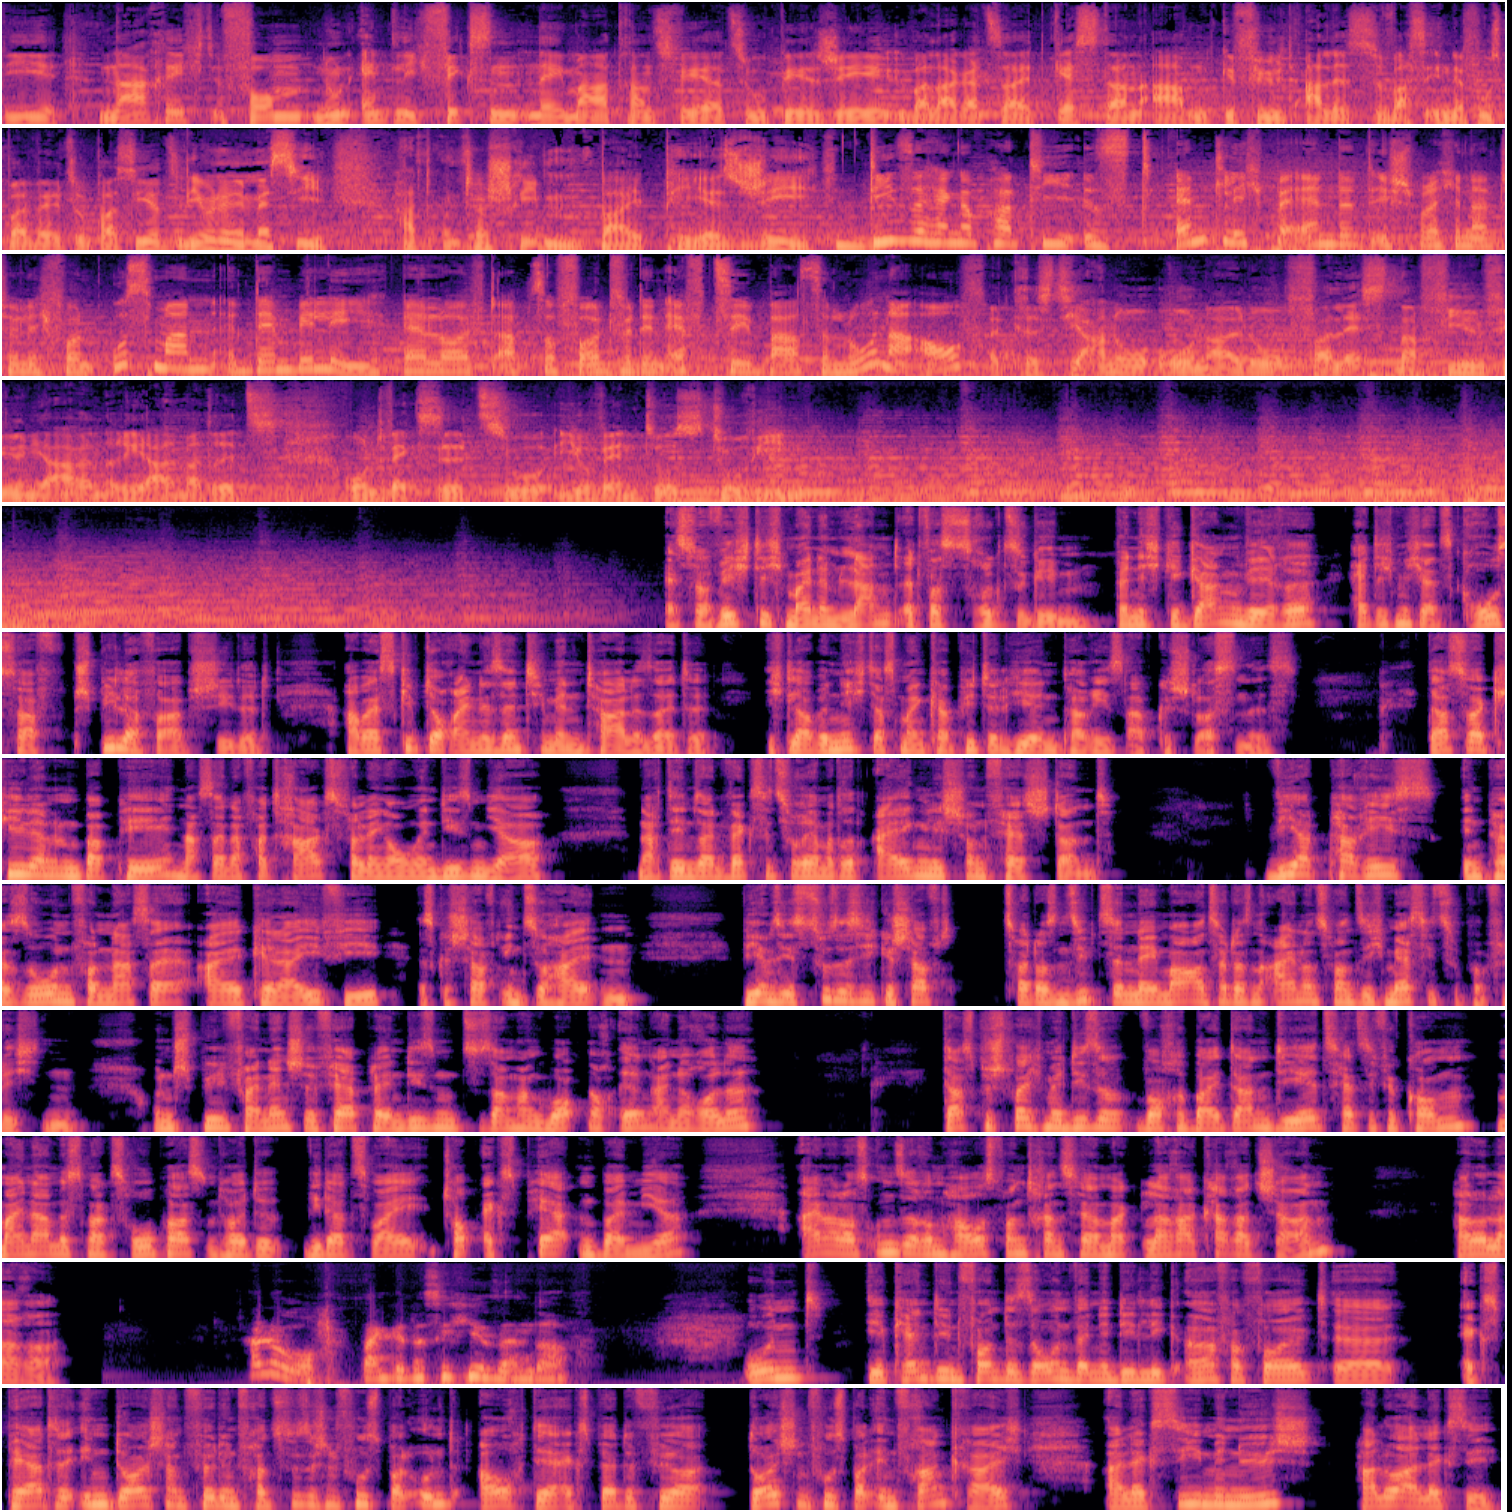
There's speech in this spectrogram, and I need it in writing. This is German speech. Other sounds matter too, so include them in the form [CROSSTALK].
Die Nachricht vom nun endlich fixen Neymar-Transfer zu PSG überlagert seit gestern Abend gefühlt alles, was in der Fußballwelt so passiert. Lionel Messi hat unterschrieben bei PSG. Diese Hängepartie ist endlich beendet. Ich spreche natürlich von Usman Dembele. Er läuft ab sofort für den FC Barcelona auf. Cristiano Ronaldo verlässt nach vielen, vielen Jahren Real Madrid und wechselt zu Juventus Turin. Es war wichtig, meinem Land etwas zurückzugeben. Wenn ich gegangen wäre, hätte ich mich als großer Spieler verabschiedet. Aber es gibt auch eine sentimentale Seite. Ich glaube nicht, dass mein Kapitel hier in Paris abgeschlossen ist. Das war Kylian Mbappé nach seiner Vertragsverlängerung in diesem Jahr, nachdem sein Wechsel zu Real Madrid eigentlich schon feststand. Wie hat Paris in Person von Nasser Al-Khelaifi es geschafft, ihn zu halten? Wie haben sie es zusätzlich geschafft, 2017 Neymar und 2021 Messi zu verpflichten? Und spielt Financial Fairplay in diesem Zusammenhang überhaupt noch irgendeine Rolle? Das besprechen wir diese Woche bei Done Deals. Herzlich willkommen. Mein Name ist Max Ropas und heute wieder zwei Top-Experten bei mir. Einmal aus unserem Haus von Transfermarkt Lara Karacan. Hallo Lara. Hallo, danke, dass ich hier sein darf. Und ihr kennt ihn von The Zone, wenn ihr die Ligue 1 verfolgt. Äh, Experte in Deutschland für den französischen Fußball und auch der Experte für deutschen Fußball in Frankreich, Alexis Menüsch. Hallo Alexis.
